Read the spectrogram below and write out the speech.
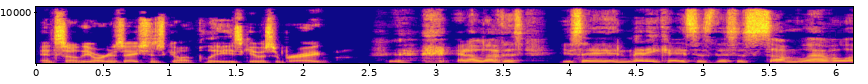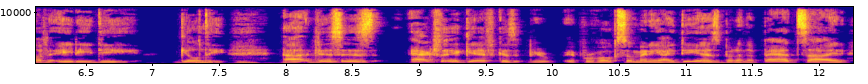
And so the organization is going, please give us a break. and I love this. You say in many cases, this is some level of ADD. Guilty. Mm-hmm. Uh, this is actually a gift because it, it, provokes so many ideas, but on the bad side,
